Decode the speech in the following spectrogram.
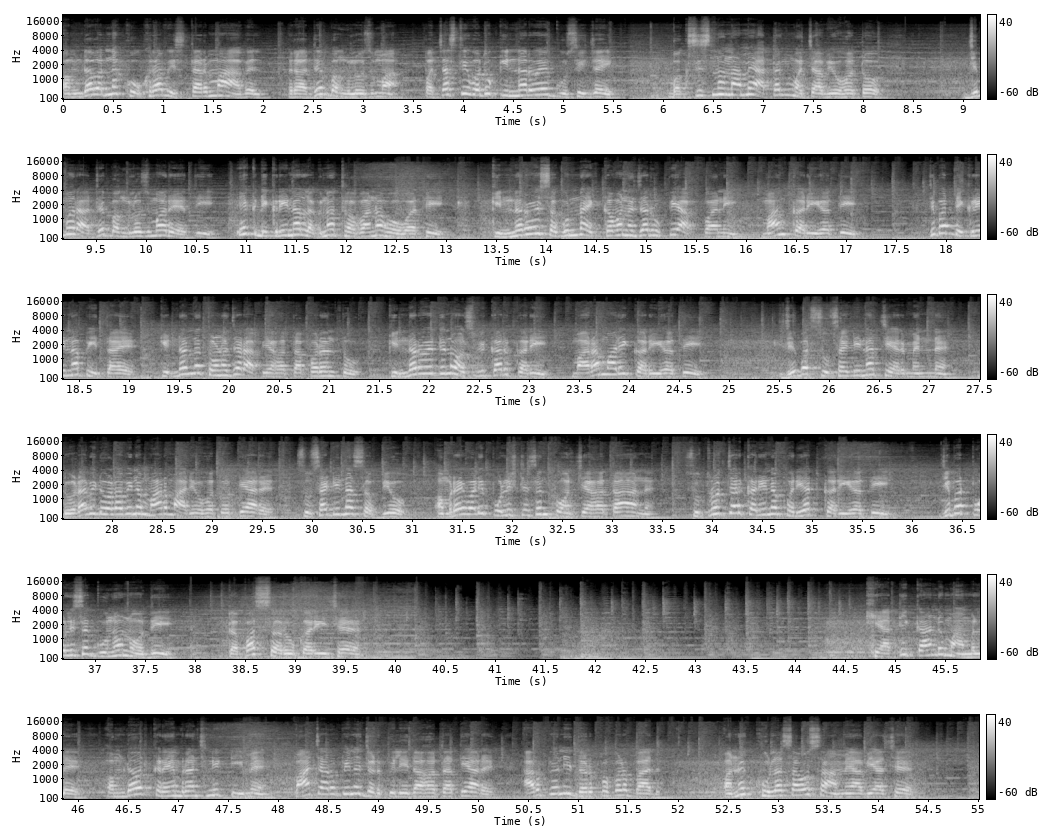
અમદાવાદના ખોખરા વિસ્તારમાં આવેલ રાધે બંગલોઝમાં પચાસથી વધુ કિન્નરોએ ઘૂસી જઈ બક્ષિસના નામે આતંક મચાવ્યો હતો. જેમાં રાધે બંગલોઝમાં રહેતી એક દીકરીના લગ્ન થવાના હોવાથી કિન્નરોએ સગુનના એકાવન હજાર રૂપિયા આપવાની માંગ કરી હતી. જે બાદ દીકરીના પિતાએ કિન્નરને ત્રણ હજાર આપ્યા હતા, પરંતુ કિન્નરોએ તેનો અસ્વીકાર કરી, મારામારી કરી હતી. જે બાદ સોસાયટીના ચેરમેનને દોડાવી દોડાવીને માર માર્યો હતો, ત્યારે સોસાયટીના સભ્યો અમરાઈવાડી પોલીસ સ્ટેશન પહોંચ્યા હતા અને સૂત્રોચ્ચાર કરીને ફરિયાદ કરી હતી. જે બાદ પોલીસે ગુનો નોંધી તપાસ શરૂ કરી છે. ખ્યાતિકાંડ મામલે અમદાવાદ ક્રાઇમ બ્રાન્ચની ટીમે પાંચ આરોપીને ઝડપી લીધા હતા ત્યારે આરોપીઓની ધરપકડ બાદ અનેક ખુલાસાઓ સામે આવ્યા છે.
